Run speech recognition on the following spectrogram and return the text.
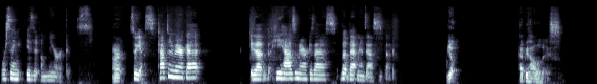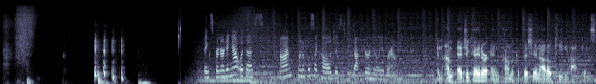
We're saying is it America's. All right. So yes, Captain America, yeah, uh, he has America's ass, but Batman's ass is better. Yep. Happy holidays. Thanks for nerding out with us. I'm clinical psychologist Dr. Emilia Brown. And I'm educator and comic aficionado Keeden Hopkins.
